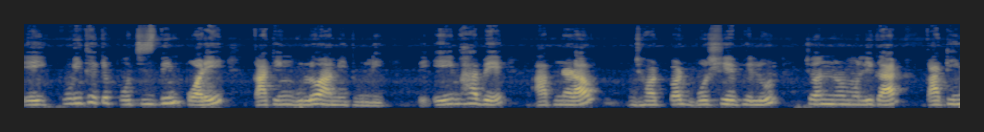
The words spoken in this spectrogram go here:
এই কুড়ি থেকে পঁচিশ দিন পরেই কাটিংগুলো আমি তুলি। তো এইভাবে আপনারাও ঝটপট বসিয়ে ফেলুন চন্দ্রমল্লিকার কাটিং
